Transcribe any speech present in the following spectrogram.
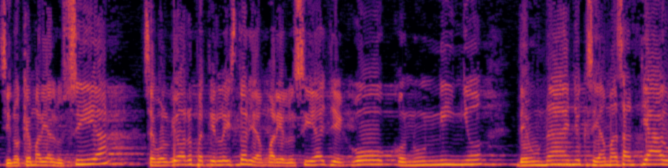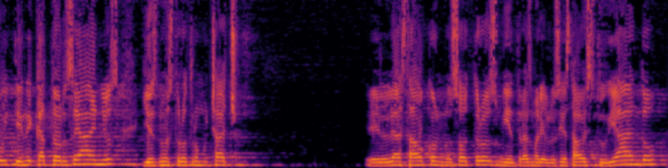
sino que María Lucía se volvió a repetir la historia. María Lucía llegó con un niño de un año que se llama Santiago y tiene 14 años y es nuestro otro muchacho. Él ha estado con nosotros mientras María Lucía estaba estudiando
